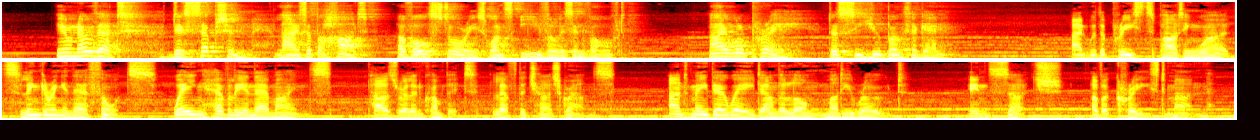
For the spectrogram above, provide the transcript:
You know that deception lies at the heart of all stories once evil is involved. I will pray to see you both again. And with the priest's parting words lingering in their thoughts, weighing heavily in their minds, Pazrael and Krumpet left the church grounds and made their way down the long, muddy road in search of a crazed man.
